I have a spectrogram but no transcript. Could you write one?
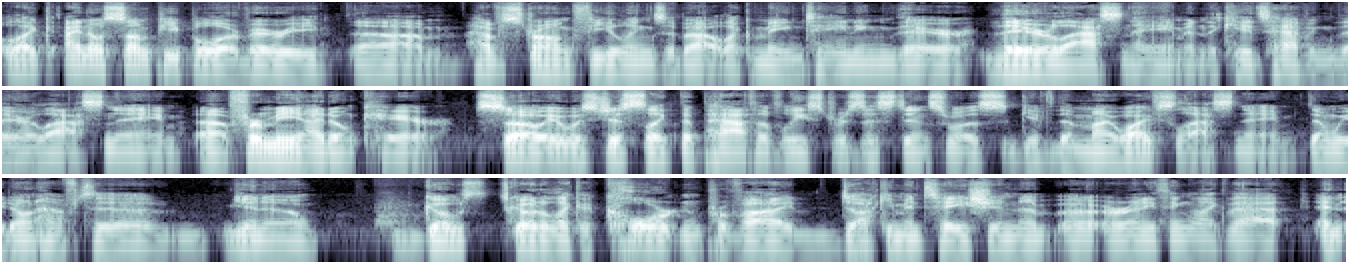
like I know some people are very um, have strong feelings about like maintaining their their last name and the kids having their last name. Uh, for me, I don't care. So it was just like the path of least resistance was give them my wife's last name. Then we don't have to, you know, go go to like a court and provide documentation uh, or anything like that. And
